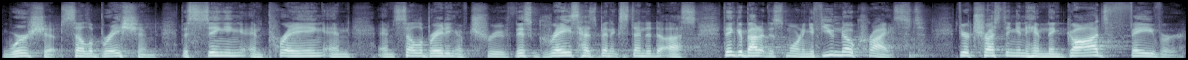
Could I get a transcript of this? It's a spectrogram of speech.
worship, celebration, the singing and praying and, and celebrating of truth. This grace has been extended to us. Think about it this morning. If you know Christ, if you're trusting in Him, then God's favor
